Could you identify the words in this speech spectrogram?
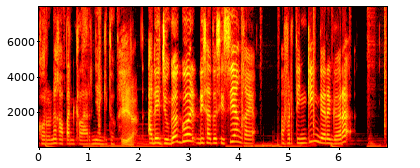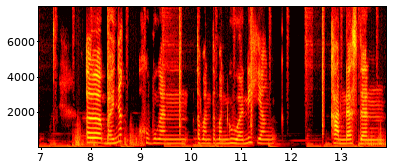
corona kapan kelarnya gitu. iya Ada juga gue di satu sisi yang kayak overthinking gara-gara eh, banyak hubungan teman-teman gue nih yang kandas dan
